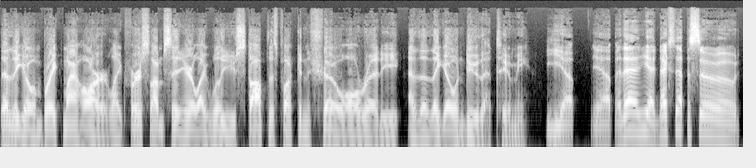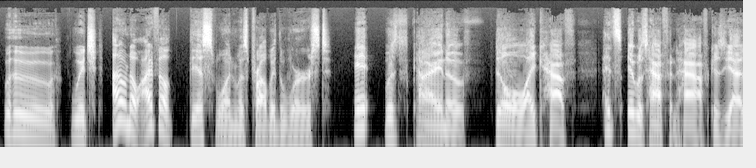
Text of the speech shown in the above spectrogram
Then they go and break my heart. Like, first I'm sitting here like, will you stop this fucking show already? And then they go and do that to me. Yep, yep. And then yeah, next episode, woohoo! Which I don't know. I felt this one was probably the worst. It was kind of still like half. It's it was half and half because yeah,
